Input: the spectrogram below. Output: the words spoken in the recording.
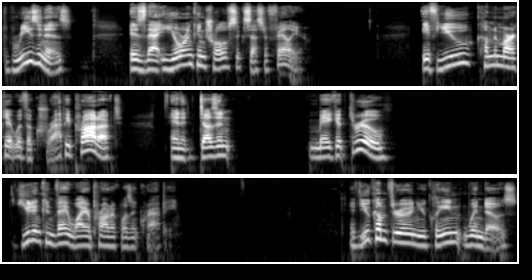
The reason is is that you're in control of success or failure. If you come to market with a crappy product and it doesn't make it through, you didn't convey why your product wasn't crappy. If you come through and you clean windows,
